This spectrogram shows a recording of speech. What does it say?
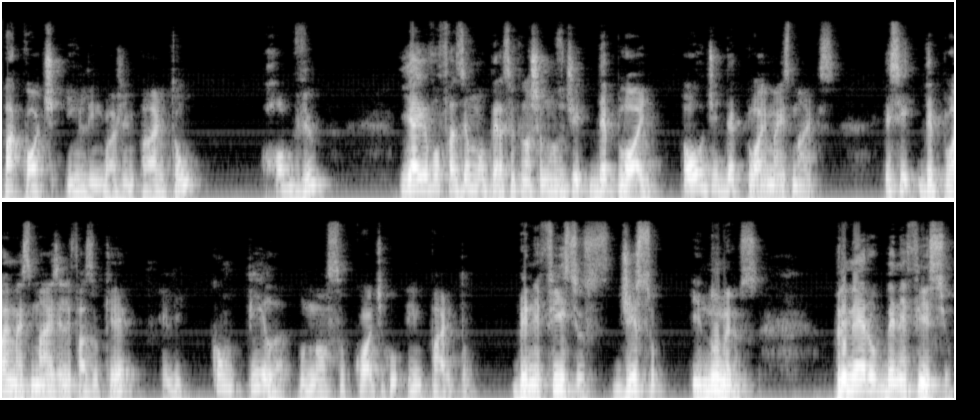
pacote em linguagem Python, óbvio, e aí eu vou fazer uma operação que nós chamamos de deploy, ou de deploy mais mais. Esse deploy++ ele faz o quê? Ele compila o nosso código em Python. Benefícios disso, inúmeros. Primeiro benefício,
